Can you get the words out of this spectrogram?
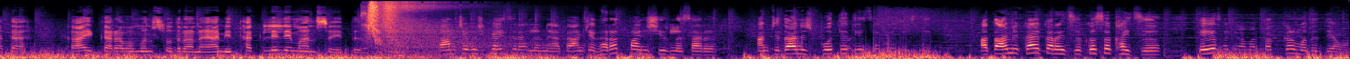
आता काय करावं मन सुधरा नाही. आम्ही थकलेले माणसं येतं आमच्यापाशी काहीच राहिलं नाही. आता आमच्या घरात पाणी शिरलं सारं. आमचे दानेश पोते ते सगळे दिसते आता आम्ही काय करायचं कसं खायचं त्याच्यासाठी आम्हाला तात्काळ मदत द्यावा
